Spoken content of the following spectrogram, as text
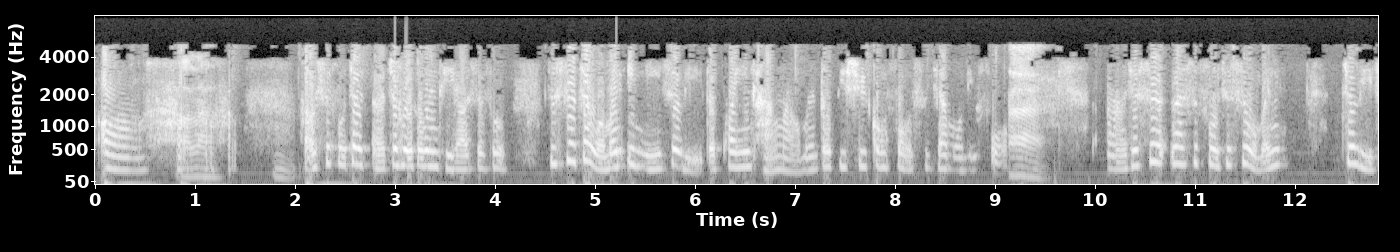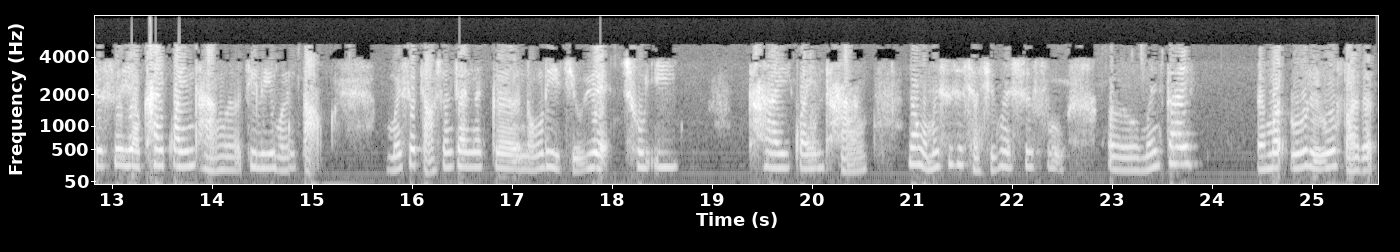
哦，好好了好嗯，好，师傅，在呃最后一个问题啊，师傅，就是在我们印尼这里的观音堂嘛，我们都必须供奉释迦牟尼佛。哎，嗯、就是那师傅，就是我们这里就是要开观音堂了，距离文岛，我们是打算在那个农历九月初一开观音堂。那我们是是想请问师傅，呃，我们该怎么如理如法的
